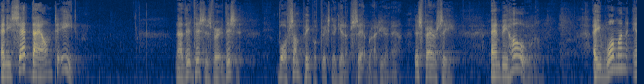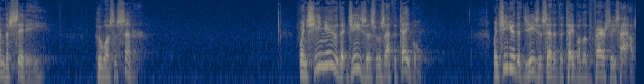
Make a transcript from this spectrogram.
and he sat down to eat. Now, this is very, this, boy, some people fixing to get upset right here now. This Pharisee, and behold, a woman in the city who was a sinner. When she knew that Jesus was at the table, when she knew that Jesus sat at the table of the Pharisee's house,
